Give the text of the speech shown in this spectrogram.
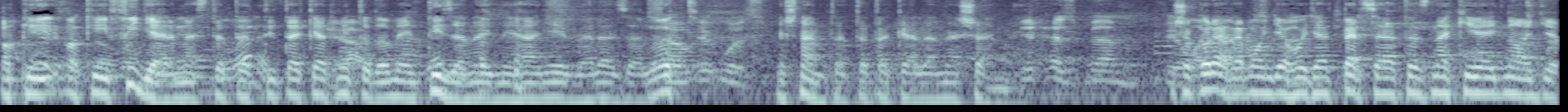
aki, aki figyelmeztetett titeket, mit tudom én, 11 néhány évvel ezelőtt, és nem tettetek ellene semmit. És akkor erre mondja, hogy hát persze, hát ez neki egy nagy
